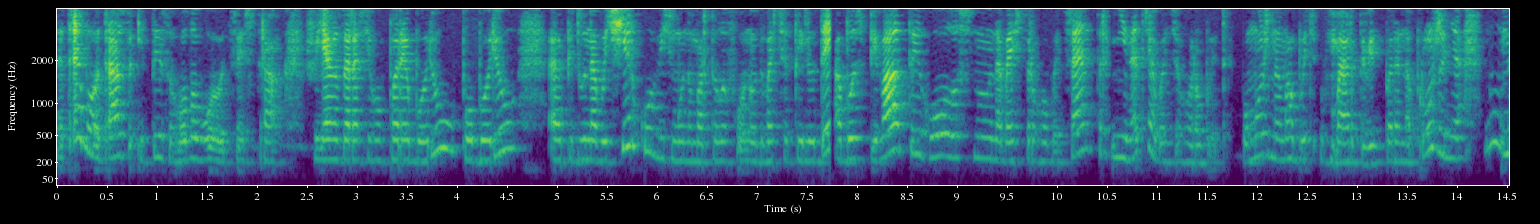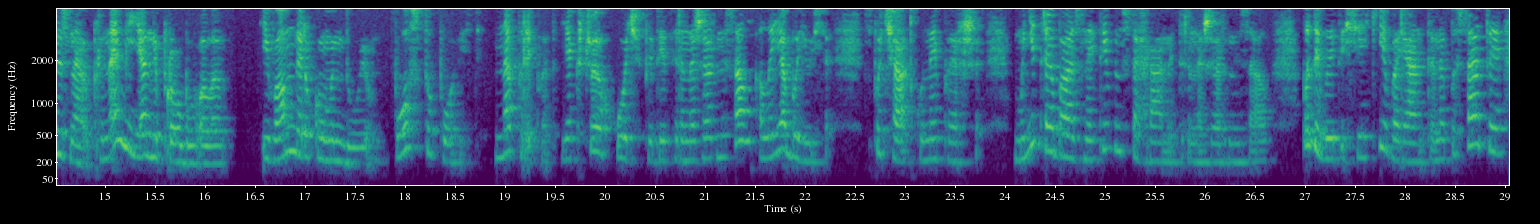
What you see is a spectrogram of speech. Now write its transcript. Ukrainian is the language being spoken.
Не треба одразу йти з головою цей страх, що я зараз його переборю, поборю, е, піду на вечірку, візьму номер телефону у 20 людей або співати голосно на весь торговий центр. Ні, не треба цього робити, бо можна, мабуть, вмерти від перенапруження. Ну не знаю, принаймні я не пробувала. І вам не рекомендую. Поступовість. Наприклад, якщо я хочу піти в тренажерний зал, але я боюся. Спочатку, найперше, мені треба знайти в інстаграмі тренажерний зал, подивитися, які варіанти, написати е,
